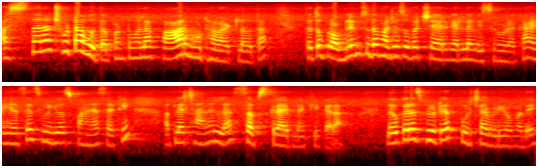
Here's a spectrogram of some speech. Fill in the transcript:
असताना छोटा होता पण तुम्हाला फार मोठा वाटला होता तर तो प्रॉब्लेमसुद्धा माझ्यासोबत शेअर करायला विसरू नका आणि असेच व्हिडिओज पाहण्यासाठी आपल्या चॅनलला सबस्क्राईब नक्की करा. लवकरच भेटूयात पुढच्या व्हिडिओमध्ये.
